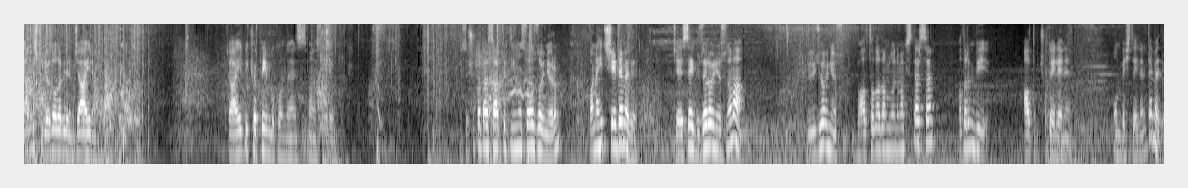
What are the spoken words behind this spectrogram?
Yanlış biliyor da olabilirim. Cahilim. Cahil bir köpeğim bu konuda yani siz bana söyleyin. Mesela şu kadar saattir Demon Souls oynuyorum. Bana hiç şey demedi. CS güzel oynuyorsun ama büyücü oynuyorsun. Baltalı adamla oynamak istersen alırım bir 6.5 TL'ni 15 TL'ni demedi.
